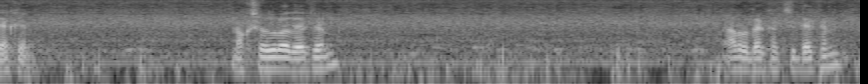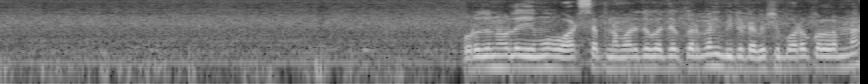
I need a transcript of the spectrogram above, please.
দেখেন। নকশাগুলো দেখেন। আরও দেখাচ্ছি, দেখেন। প্রয়োজন হলে ইমো, হোয়াটসঅ্যাপ নাম্বারে যোগাযোগ করবেন। ভিডিওটা বেশি বড় করলাম না।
